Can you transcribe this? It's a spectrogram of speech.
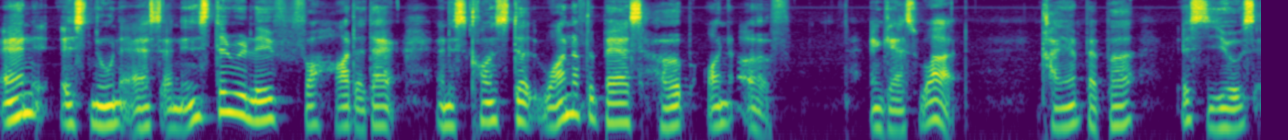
and is known as an instant relief for heart attack and is considered one of the best herb on earth. And guess what? Cayenne pepper is used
